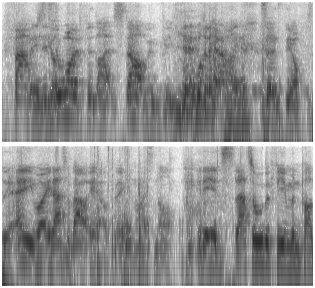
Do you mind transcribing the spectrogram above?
Famine She's is the word for like starving people, Yeah, whatever. famine. So it's the opposite. Anyway, that's about it, I think. No, it's not. It is. That's all the human puns.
